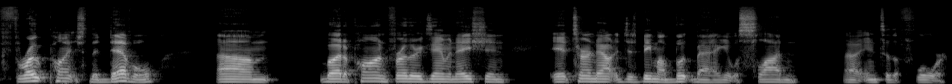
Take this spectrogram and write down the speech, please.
throat punch the devil. Um, but upon further examination, it turned out to just be my book bag. It was sliding uh, into the floor.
